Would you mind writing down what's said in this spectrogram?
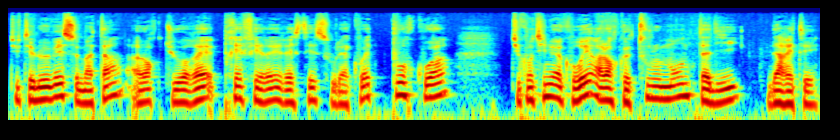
tu t'es levé ce matin alors que tu aurais préféré rester sous la couette? Pourquoi tu continues à courir alors que tout le monde t'a dit d'arrêter?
